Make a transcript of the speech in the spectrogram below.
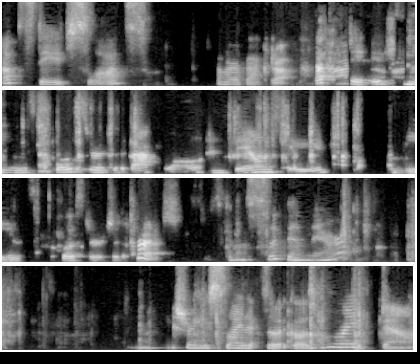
upstage slots of our backdrop. Upstage means closer to the back wall and downstage means closer to the front. Just gonna slip in there. Make sure you slide it so it goes right down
